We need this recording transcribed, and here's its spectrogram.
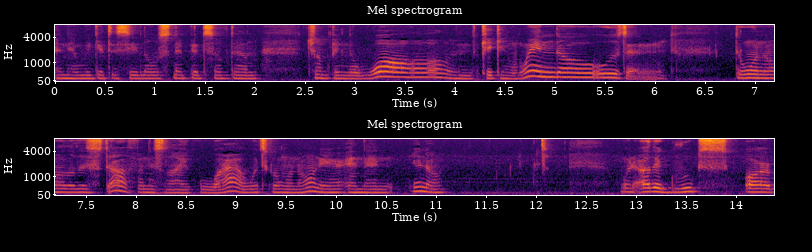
and then we get to see those snippets of them jumping the wall and kicking windows and doing all of this stuff. And it's like, wow, what's going on here? And then, you know, when other groups are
